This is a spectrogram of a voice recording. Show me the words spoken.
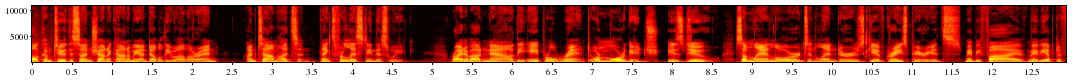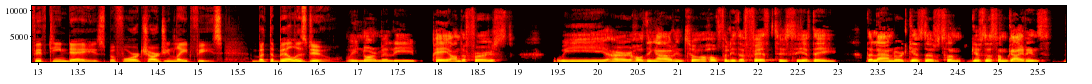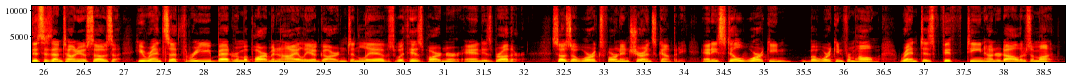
Welcome to the Sunshine Economy on WLRN. I'm Tom Hudson. Thanks for listening this week. Right about now, the April rent or mortgage is due. Some landlords and lenders give grace periods, maybe five, maybe up to 15 days before charging late fees. But the bill is due. We normally pay on the first. We are holding out until hopefully the fifth to see if they the landlord gives us some gives us some guidance. This is Antonio Souza. He rents a three bedroom apartment in Hialeah Gardens and lives with his partner and his brother. Souza works for an insurance company, and he's still working, but working from home. Rent is $1,500 a month.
